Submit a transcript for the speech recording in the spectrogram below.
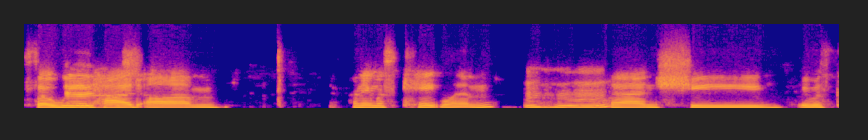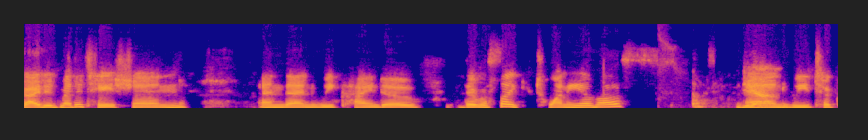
So we and had um her name was Caitlin, mm-hmm. and she it was guided meditation, and then we kind of there was like 20 of us Yeah. And we took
